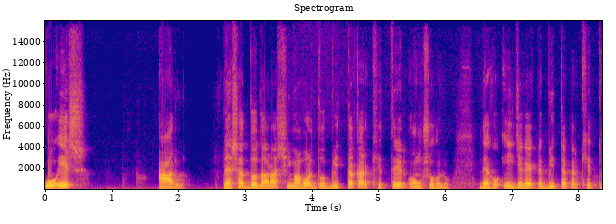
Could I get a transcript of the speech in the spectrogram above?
ও এস আরও ব্যাসার্ধ দ্বারা সীমাবদ্ধ বৃত্তাকার ক্ষেত্রের অংশ হলো। দেখো, এই জায়গায় একটা বৃত্তাকার ক্ষেত্র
